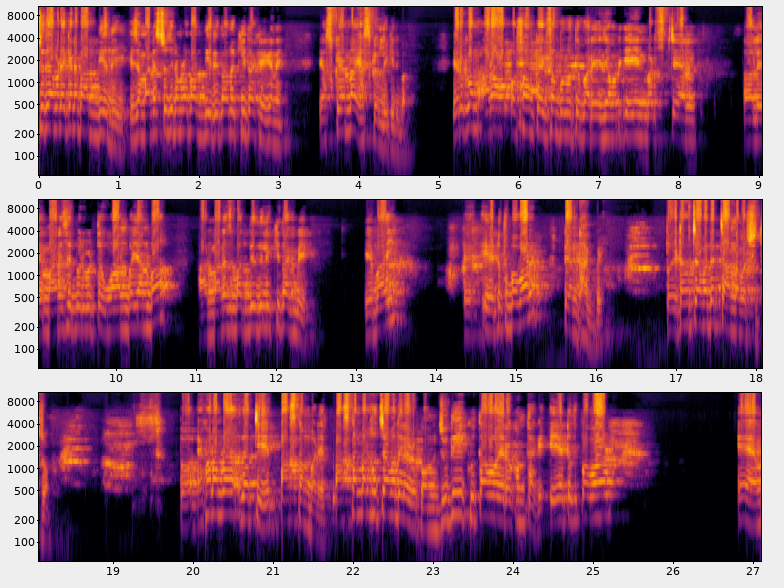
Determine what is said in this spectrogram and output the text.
যদি আমরা এখানে বাদ দিয়ে দিই, এই যে মাইনাসটা যদি আমরা বাদ দিয়ে দিই, তাহলে কি থাকে এখানে? স্কোয়ার না স্কোয়ার লিখে দিবা। এরকম আরও অসংখ্য এক্সাম্পল হতে পারে, যেমন এ ইনভার্স টেন তাহলে মাইনাসের পরিবর্তে ওয়ান বাই আনবা আর মাইনাস বাদ দিয়ে দিলে কি থাকবে? এ বাই এটা তো পাওয়ার টেন থাকবে। তো এটা হচ্ছে আমাদের চার নম্বর সূত্র। তো এখন আমরা যাচ্ছি পাঁচ নম্বরে। পাঁচ নম্বর হচ্ছে আমাদের এরকম। যদি কোথাও এরকম থাকে A to power M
